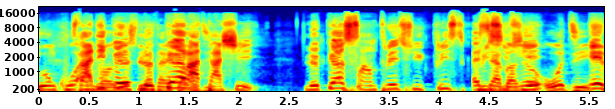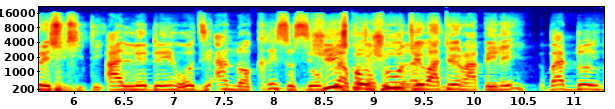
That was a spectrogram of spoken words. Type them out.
ŋku C'est-à-dire que le cœur attaché, le cœur centré sur Christ crucifié et ressuscité. wo Jusqu'au jour où Dieu va te rappeler agbɔ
